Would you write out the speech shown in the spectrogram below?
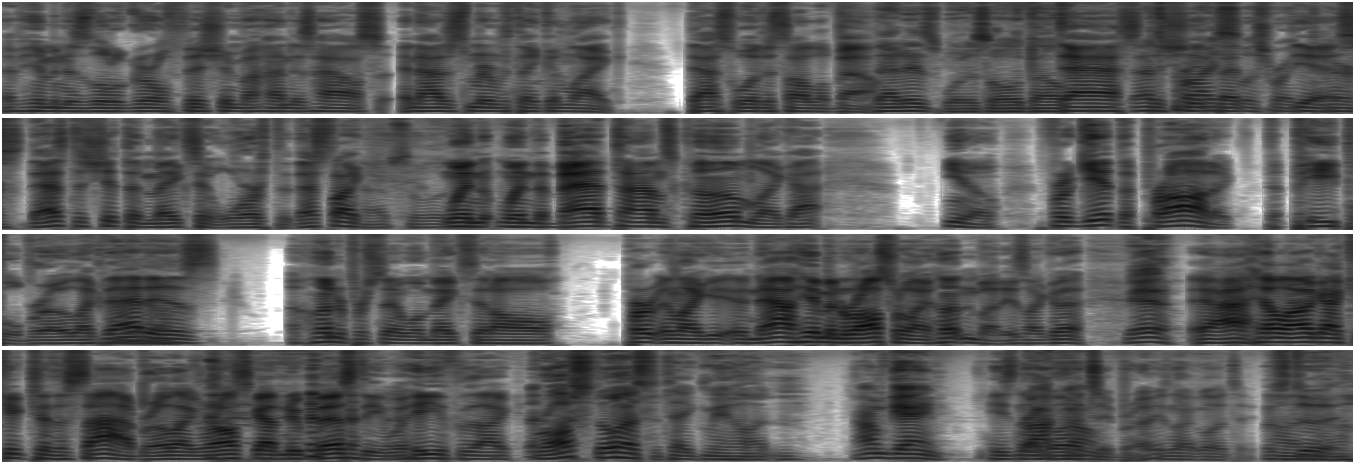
of him and his little girl fishing behind his house, and I just remember thinking like, "That's what it's all about." That is what it's all about. that's that's the shit priceless that, right yes, that's the shit that makes it worth it. That's like. Absolutely. when when the bad times come, like I, you know, forget the product, the people, bro. Like that Yeah. is hundred percent what makes it all. Per- and like, and now him and Ross are like hunting buddies. Like that. Yeah. I, hell, I got kicked to the side, bro. Like Ross got a new bestie. Well, he's like, Ross still has to take me hunting. I'm game. he's not Rock going on. to, bro. He's not going to. Let's I do know. it.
